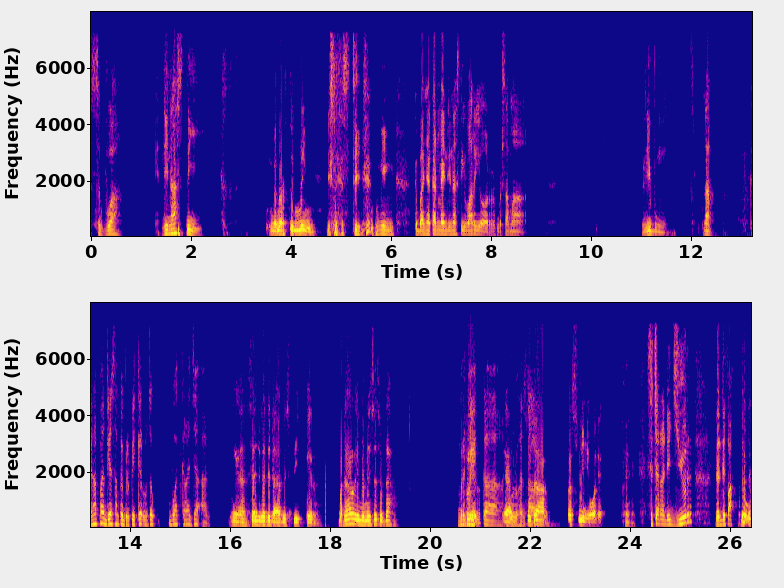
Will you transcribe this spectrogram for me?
sebuah dinasti. Dinasti Ming. Dinasti Ming. Kebanyakan main dinasti warrior bersama Libung nah kenapa dia sampai berpikir untuk buat kerajaan? Ya saya juga tidak habis pikir. Padahal Indonesia sudah merdeka ya puluhan sudah tahun. resmi wah secara de jure dan de facto.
